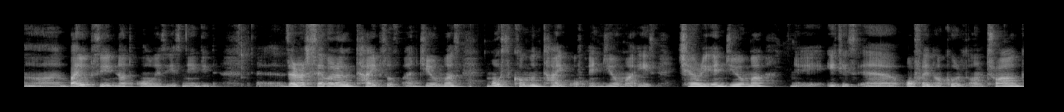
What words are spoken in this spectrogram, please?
uh, biopsy not always is needed. Uh, there are several types of angiomas. Most common type of angioma is cherry angioma. It is uh, often occurs on trunk,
